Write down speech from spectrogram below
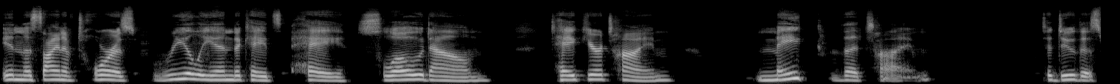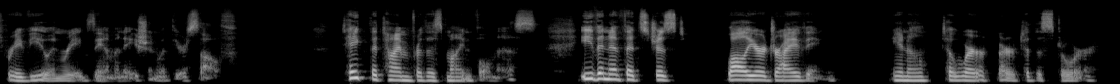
in the sign of Taurus really indicates, hey, slow down, take your time, make the time to do this review and reexamination with yourself. Take the time for this mindfulness, even if it's just while you're driving, you know, to work or to the store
